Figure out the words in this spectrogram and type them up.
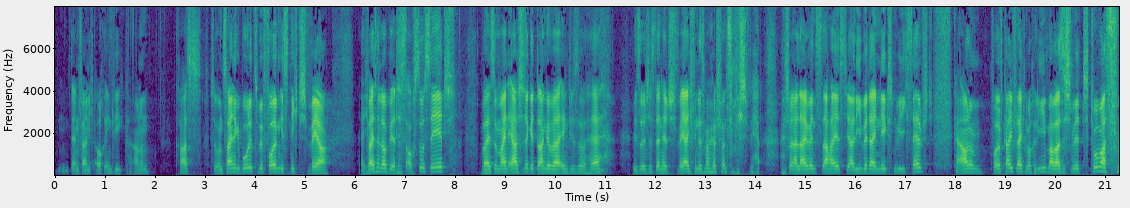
den fand ich auch irgendwie, keine Ahnung, krass. So, und seine Gebote zu befolgen ist nicht schwer. Ich weiß nicht, ob ihr das auch so seht, weil so mein erster Gedanke war irgendwie so, hä, wieso ist es denn jetzt schwer? Ich finde es manchmal schon ziemlich schwer. Schon allein, wenn es da heißt, ja, liebe deinen Nächsten wie dich selbst. Keine Ahnung, Wolf kann ich vielleicht noch lieben, aber was ist mit Thomas?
